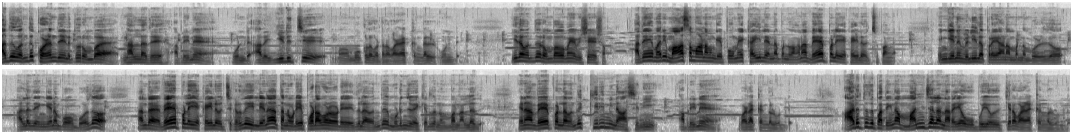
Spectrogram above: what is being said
அது வந்து குழந்தைகளுக்கு ரொம்ப நல்லது அப்படின்னு உண்டு. அதை இடித்து மூக்கில் விடுற வழக்கங்கள் உண்டு. இதை வந்து ரொம்பவுமே விசேஷம். அதே மாதிரி மாசமானவங்க எப்போவுமே கையில் என்ன பண்ணுவாங்கன்னா வேப்பிலையை கையில் வச்சுப்பாங்க. எங்கேனும் வெளியில் பிரயாணம் பண்ணும் பொழுதோ அல்லது எங்கேனும் போகும்பொழுதோ அந்த வேப்பிலையை கையில் வச்சுக்கிறது இல்லைன்னா தன்னுடைய புடவருடைய இதில் வந்து முடிஞ்சு வைக்கிறது ரொம்ப நல்லது. ஏன்னா வேப்பிலை வந்து கிருமி நாசினி அப்படின்னு வழக்கங்கள் உண்டு. அடுத்தது பார்த்திங்கன்னா மஞ்சளை நிறைய உபயோகிக்கிற வழக்கங்கள் உண்டு.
